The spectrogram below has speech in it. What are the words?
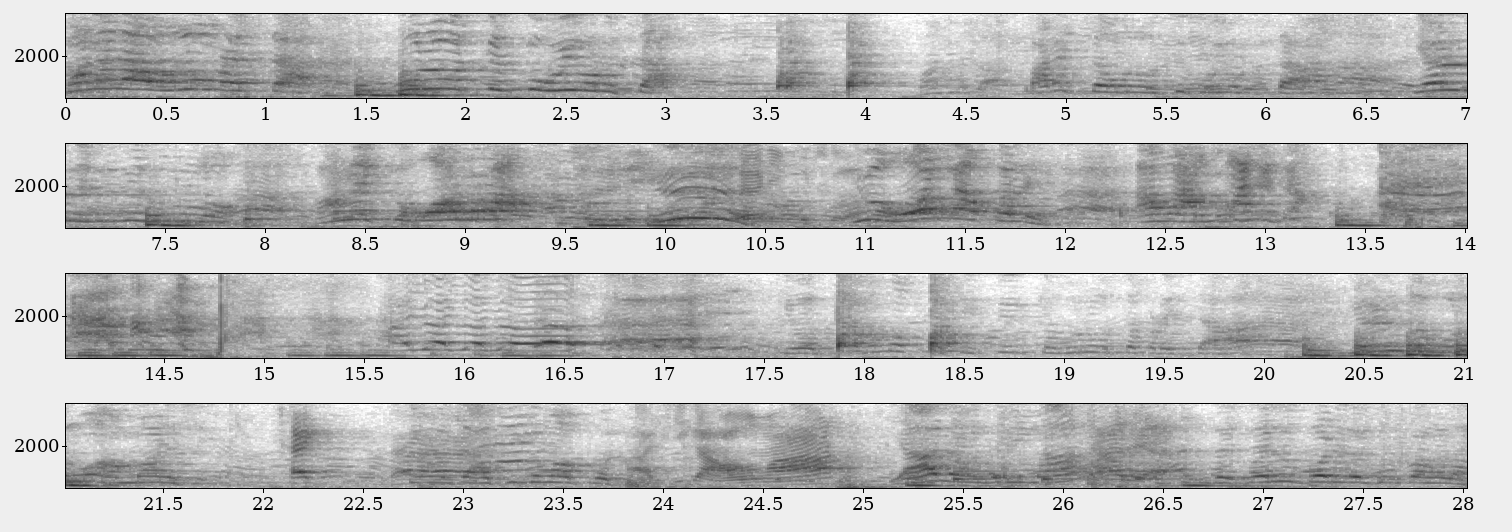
மணலால் உருவம் படைத்தான் உருவத்துக்கு உயிர் கொடுத்தான் படைத்த உருவத்துக்கு உயிர் கொடுத்தான் எழுந்து நின்று அணைக்கு ஓடுறான் அசிங்க அவமான் யாரு அவன் தெரியுமா? யாரு? இந்த தெரு கோடி வச்சிருப்பாங்களே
